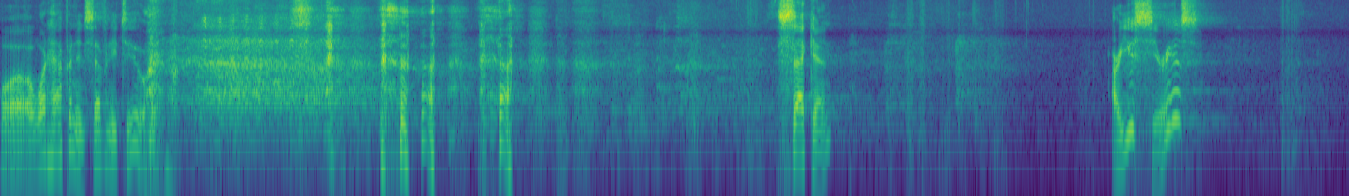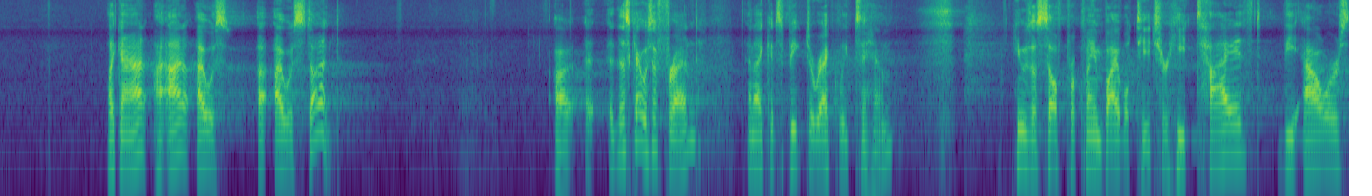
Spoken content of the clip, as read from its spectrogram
well, what happened in 72? Second, are you serious? Like, I, I, I was, I was stunned. Uh, this guy was a friend, and I could speak directly to him. He was a self proclaimed Bible teacher. He tithed the hours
